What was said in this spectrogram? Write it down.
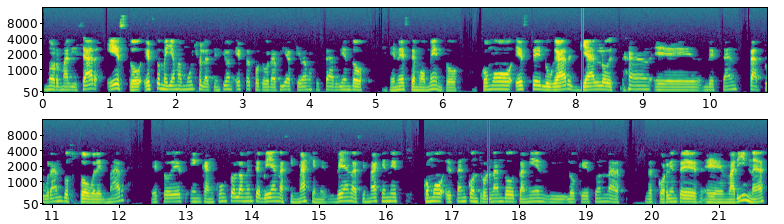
normalizar esto. Esto me llama mucho la atención, estas fotografías que vamos a estar viendo en este momento. Como este lugar ya lo están, eh, le están saturando sobre el mar. Esto es en Cancún, solamente vean las imágenes, vean las imágenes, cómo están controlando también lo que son las, las corrientes eh, marinas.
